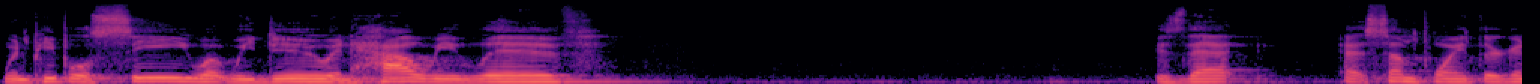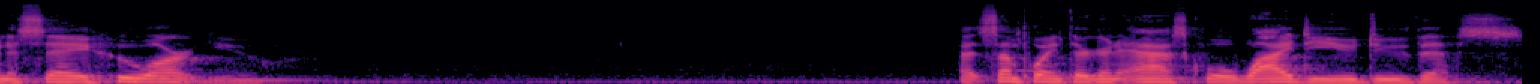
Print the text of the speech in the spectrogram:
when people see what we do and how we live, is that at some point they're going to say, Who are you? At some point they're going to ask, Well, why do you do this?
